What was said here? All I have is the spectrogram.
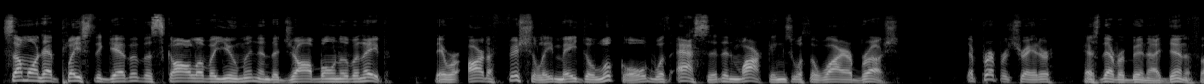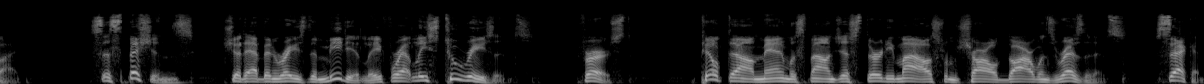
Someone had placed together the skull of a human and the jawbone of an ape. They were artificially made to look old with acid and markings with a wire brush. The perpetrator has never been identified. Suspicions should have been raised immediately for at least two reasons. First, Piltdown Man was found just 30 miles from Charles Darwin's residence. Second,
